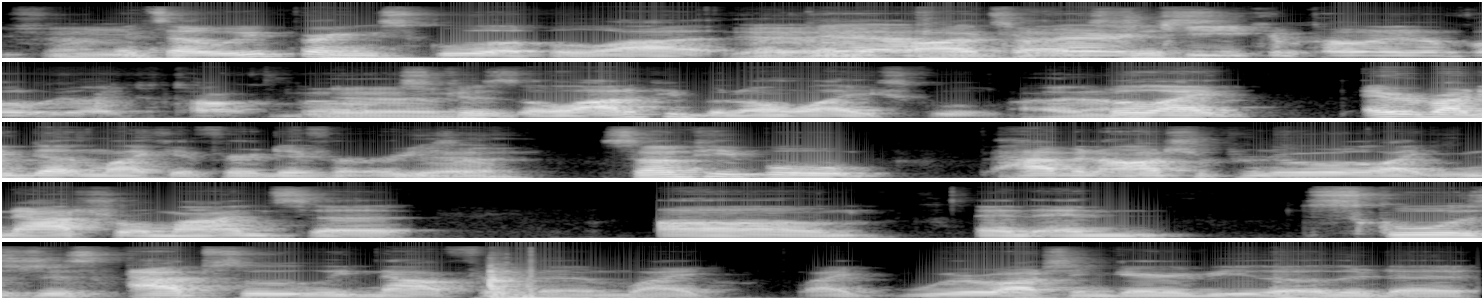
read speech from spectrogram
You feel me? And so we bring school up a lot. Yeah. Like, on the Yeah, that's a podcast, very just key component of what we like to talk about. Yeah. because a lot of people don't like school, don't. but like everybody doesn't like it for a different reason. Yeah. Some people have an entrepreneurial like natural mindset, um, and and school is just absolutely not for them. Like like we were watching Gary Vee the other day.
